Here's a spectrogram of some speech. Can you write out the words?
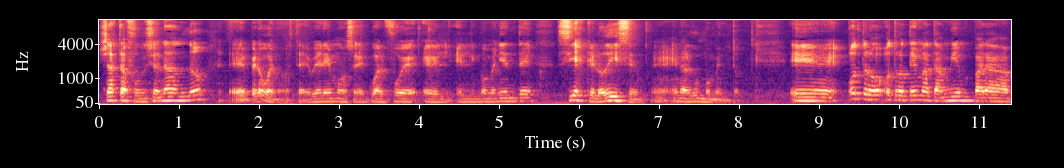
ya está funcionando, eh, pero bueno, este, veremos eh, cuál fue el, inconveniente, si es que lo dicen eh, en algún momento. otro, otro tema también para,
